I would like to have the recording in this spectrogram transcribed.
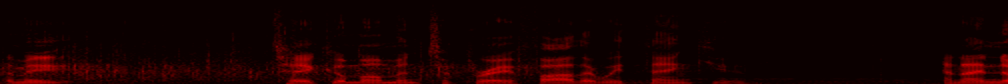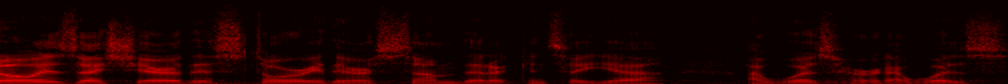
Let me take a moment to pray. Father, we thank you. And I know as I share this story, there are some that can say, Yeah, I was hurt. I was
